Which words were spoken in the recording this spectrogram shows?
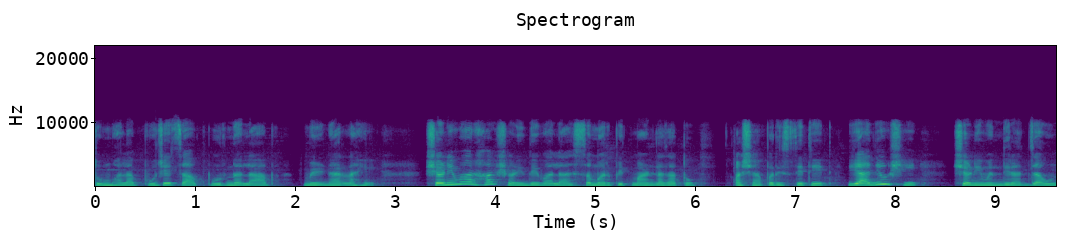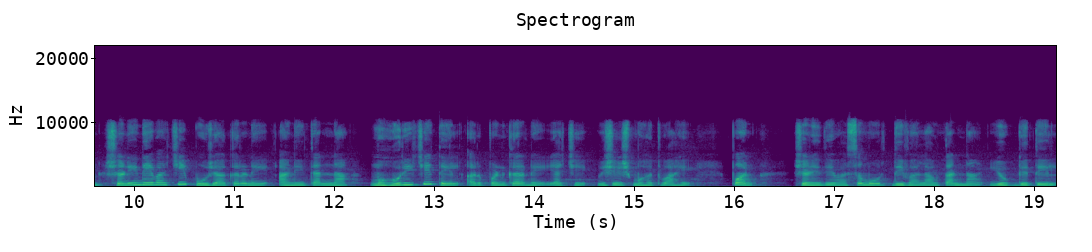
तुम्हाला पूजेचा पूर्ण लाभ मिळणार नाही. शनिवार हा शनिदेवाला समर्पित मानला जातो. अशा परिस्थितीत या दिवशी शनी मंदिरात जाऊन शनिदेवाची पूजा करणे आणि त्यांना मोहरीचे तेल अर्पण करणे याचे विशेष महत्त्व आहे. पण शनिदेवासमोर दिवा लावताना योग्य तेल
